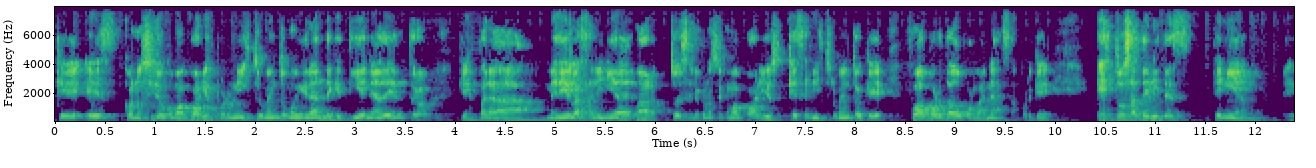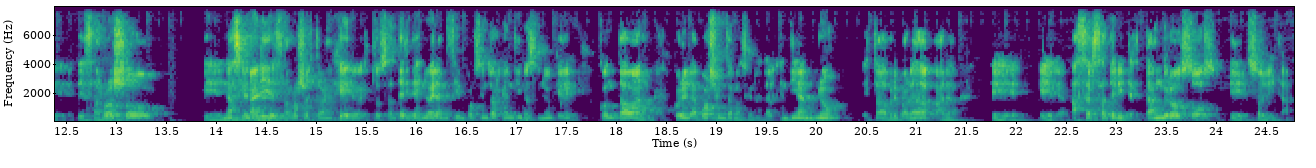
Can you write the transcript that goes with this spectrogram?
que es conocido como Aquarius por un instrumento muy grande que tiene adentro, que es para medir la salinidad del mar, entonces se le conoce como Aquarius, que es el instrumento que fue aportado por la NASA, porque estos satélites tenían eh, desarrollo eh, nacional y desarrollo extranjero. Estos satélites no eran 100% argentinos, sino que contaban con el apoyo internacional. La Argentina no estaba preparada para eh, hacer satélites tan grosos solita.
